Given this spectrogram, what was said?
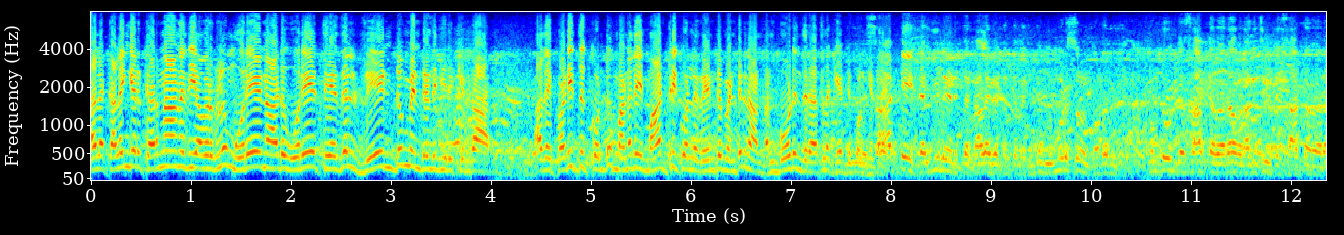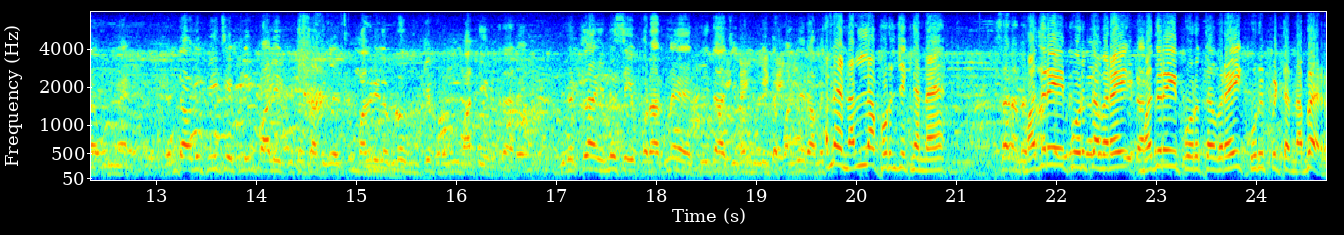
அதில் கலைஞர் கருணாநிதி அவர்களும் ஒரே நாடு ஒரே தேர்தல் வேண்டும் என்று எழுதியிருக்கின்றார். அதை படித்துக்கொண்டு மனதை மாற்றிக்கொள்ள வேண்டும் என்று நான் அன்போடு இந்த நேரத்தில் கேட்டுக்கொள்கிறேன் சாட்டையை கையில் எடுத்த காலகட்டத்தில் இருந்து விமர்சனம் தொடருது கொண்டு வந்த சாட்டை வேற அவர் அடிச்சுக்கிட்ட சாட்டை வேற உண்மை. ரெண்டாவது பிஜேபிலையும் பாலியல் குற்றச்சாட்டுகள் இருக்கு மதுரையில் கூட முக்கிய குடும்பம் மாட்டி இருக்காரு இதற்கெல்லாம் என்ன செய்ய போறாருன்னு கீதா ஜீவன் உள்ளிட்ட பல்வேறு அமைச்சர் நல்லா புரிஞ்சுக்கண்ணே மதுரையை பொறுத்தவரை மதுரையை பொறுத்தவரை குறிப்பிட்ட நபர்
